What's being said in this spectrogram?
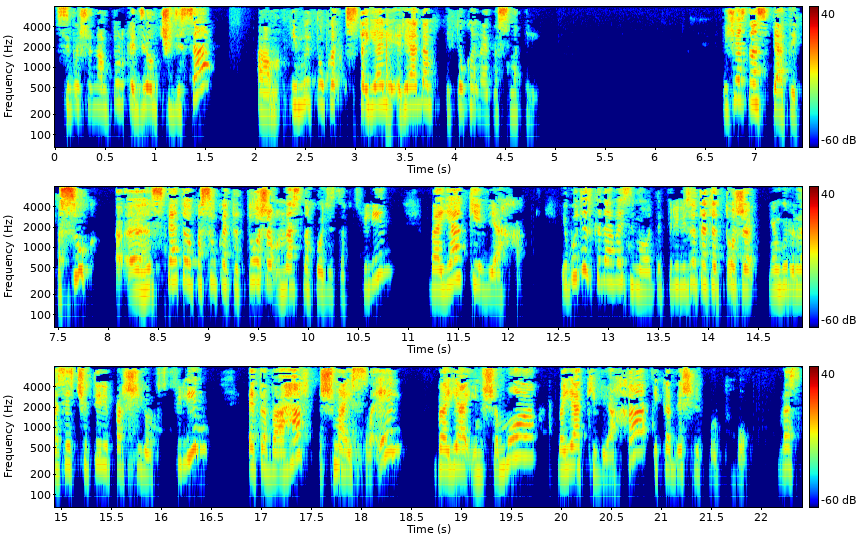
Всевышний нам только делал чудеса, и мы только стояли рядом и только на это смотрели. И сейчас у нас пятый посук. Э, с пятого посука это тоже у нас находится в Тфилин. Ваяки Вяха. И будет, когда возьмет и привезет это тоже, я говорю, у нас есть четыре паршиот в Тфилин. Это Вахав, Шма Исраэль, Вая им Шамоа, Вая Кивиаха и Кадеш Ликутхо. У нас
